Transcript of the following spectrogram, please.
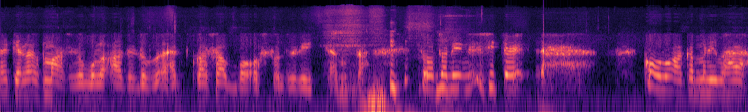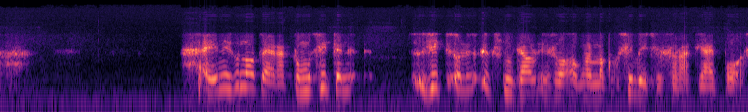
älkää maassa mulle ajateltu, että kukaan Savo oston niin riittää, mutta tuota niin, sitten kouluaika meni vähän, ei niin kuin noteerattu, mutta sitten, sitten oli yksi, mikä oli iso ongelma, kun sivistyssanat jäi pois.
